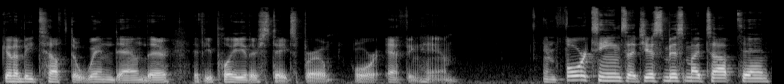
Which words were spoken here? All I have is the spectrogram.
Going to be tough to win down there if you play either Statesboro or Effingham. And four teams that just missed my top 10.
